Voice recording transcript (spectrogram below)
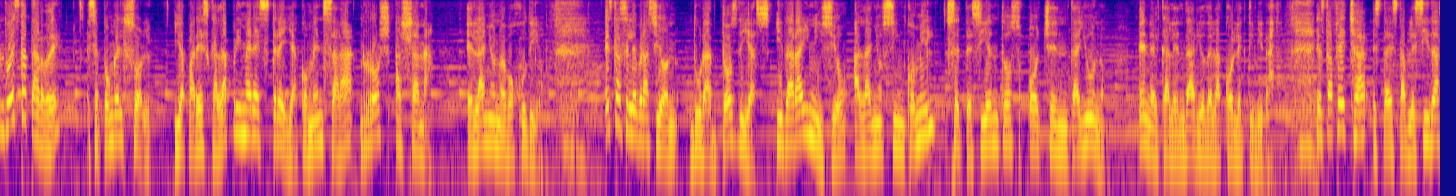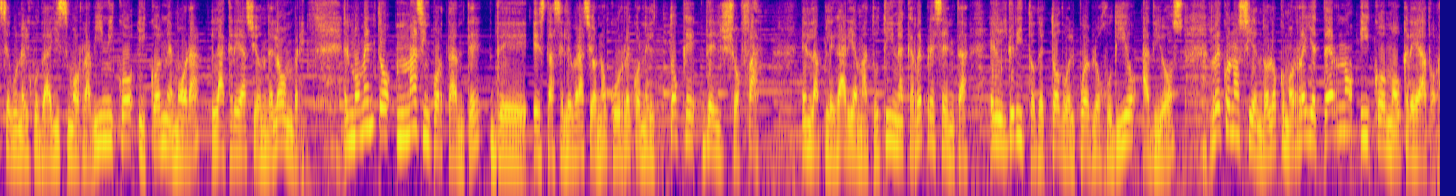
Cuando esta tarde se ponga el sol y aparezca la primera estrella, comenzará Rosh Hashanah, el año nuevo judío. Esta celebración dura dos días y dará inicio al año 5781 en el calendario de la colectividad. Esta fecha está establecida según el judaísmo rabínico y conmemora la creación del hombre. El momento más importante de esta celebración ocurre con el toque del shofar en la plegaria matutina que representa el grito de todo el pueblo judío a Dios, reconociéndolo como Rey eterno y como Creador.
